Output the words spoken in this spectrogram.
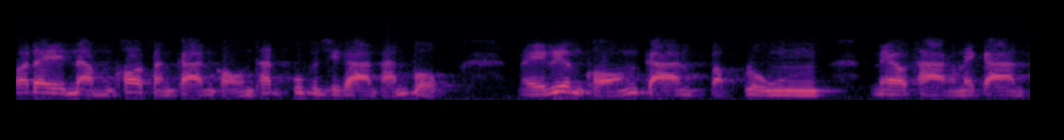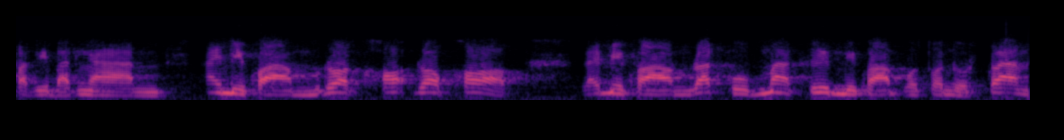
ก็ได้นำข้อสั่งการของท่านผู้บัญชาการฐานบก ในเรื่องของการปรับปรุงแนวทางในการปฏิบัติงาน ให้มีความรอบครอบคอบ และมีความรัดกุมมากขึ้น มีความอดทนอดกลั้น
